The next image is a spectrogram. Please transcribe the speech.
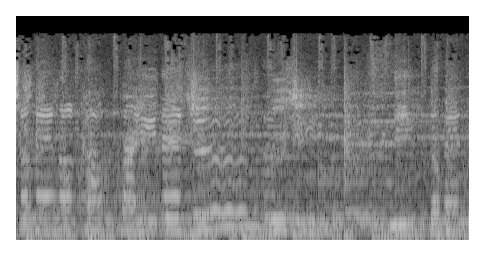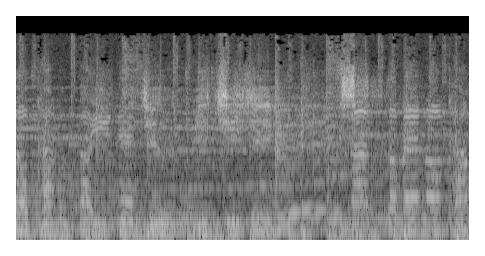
一度目の乾杯で10時二度目の乾杯で11時。三度目の乾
